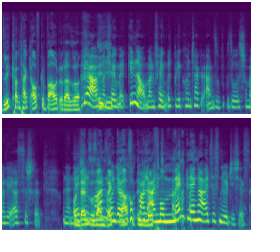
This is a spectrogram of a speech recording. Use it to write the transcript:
Blickkontakt aufgebaut oder so? Ja, man fängt mit, genau, man fängt mit Blickkontakt an. So, so ist schon mal der erste Schritt. Und dann, und dann so man und dann guckt man einen Moment länger, als es nötig ist.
